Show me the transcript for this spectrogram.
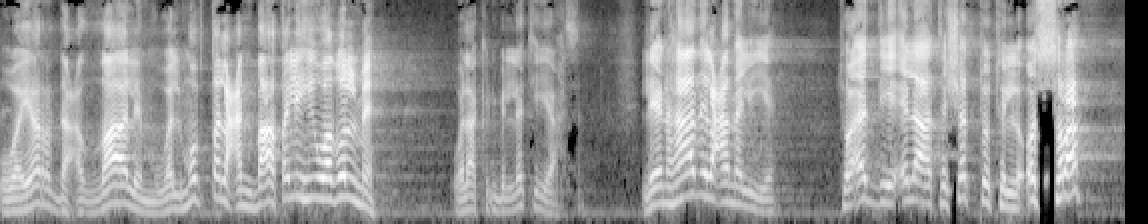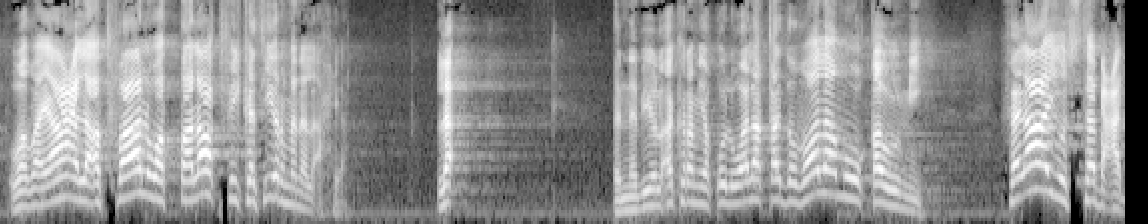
ويردع الظالم والمبطل عن باطله وظلمه. ولكن بالتي هي أحسن. لأن هذه العملية تؤدي إلى تشتت الأسرة وضياع الأطفال والطلاق في كثير من الأحيان. لا. النبي الأكرم يقول ولقد ظلموا قومي فلا يستبعد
